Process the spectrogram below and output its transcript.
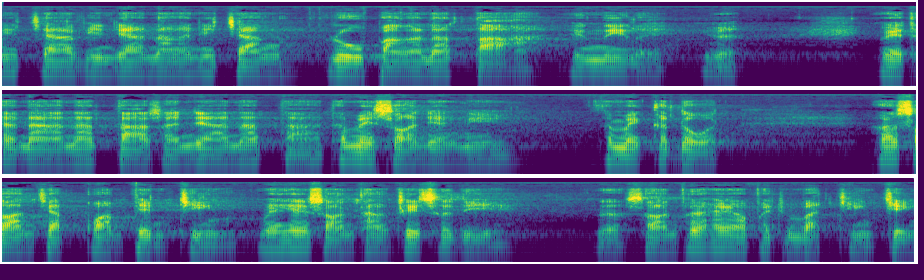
นิจจาวิญญาณังอนิจจัง รูปังอนัตตาอย่นี้เลยเวทนานัตตาสัญญานัตตาถ้าไม่สอนอย่างนี้ถ้าไมกระโดด เขาสอนจากความเป็นจริง ไม่ใช่สอนทางทฤษฎีสอนเพื่อให้เอาปฏิบัติจริง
